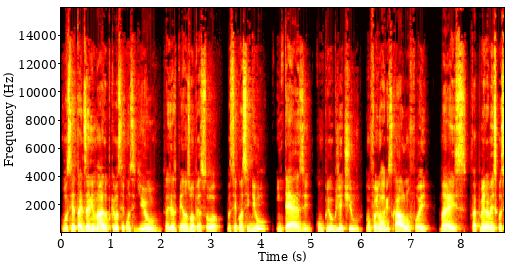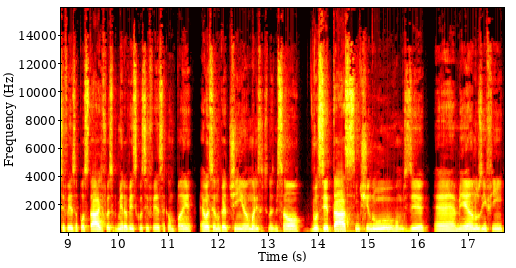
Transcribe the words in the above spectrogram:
você está desanimado porque você conseguiu trazer apenas uma pessoa. Você conseguiu, em tese, cumprir o objetivo. Não foi em larga escala? Não foi. Mas foi a primeira vez que você fez essa postagem, foi a primeira vez que você fez essa campanha. É, você nunca tinha uma lista de transmissão. Você está se sentindo, vamos dizer, é, menos, enfim,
